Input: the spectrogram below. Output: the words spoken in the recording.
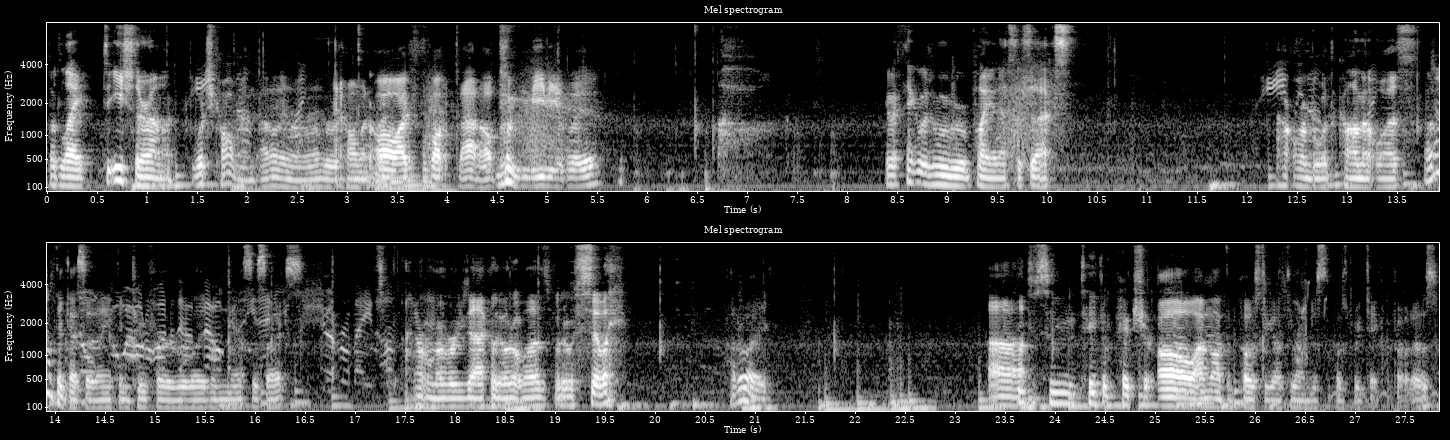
But like to each their own. Which comment? I don't even remember the comment. Oh, I fucked that up immediately. I think it was when we were playing SSX. I don't remember what the comment was. I don't think I said anything too furry related in SSX. I don't remember exactly what it was, but it was silly. How do I? Uh, Just so take a picture. Oh, I'm not supposed to go through. I'm just supposed to be taking photos.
